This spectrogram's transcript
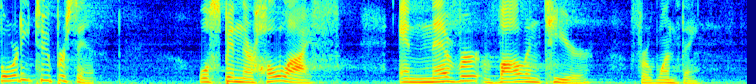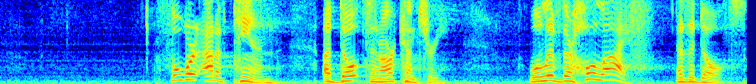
42% will spend their whole life and never volunteer for one thing. Four out of 10 adults in our country will live their whole life as adults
